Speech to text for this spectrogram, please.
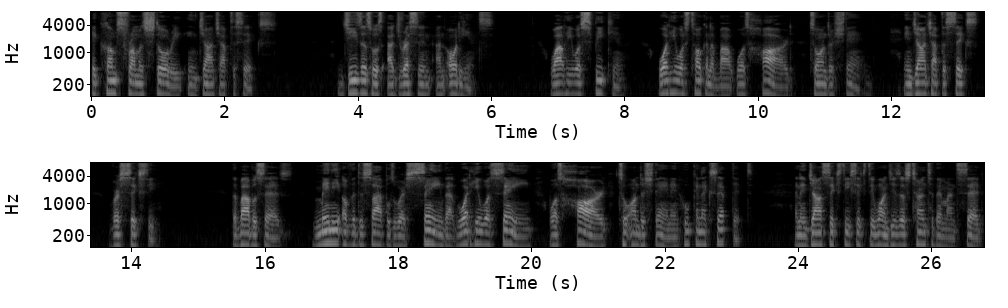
It comes from a story in John chapter 6. Jesus was addressing an audience. While he was speaking, what he was talking about was hard to understand. In John chapter 6, verse 60. The Bible says, many of the disciples were saying that what he was saying was hard to understand and who can accept it? And in John 60, 61, Jesus turned to them and said,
